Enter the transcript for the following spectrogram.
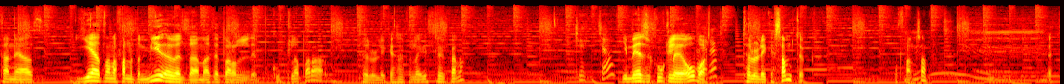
þannig að ég allan að fann þetta mjög auðveldað með að þið bara googla bara töluleikja samfélag íslenskra kvenna. Gekjað Ég með þess að googlaði óvart töluleikja samtök og fann samt. mm.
